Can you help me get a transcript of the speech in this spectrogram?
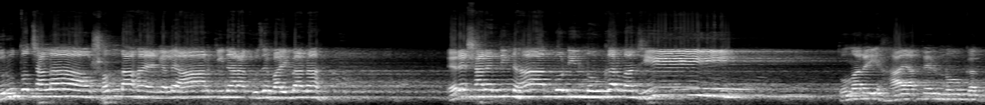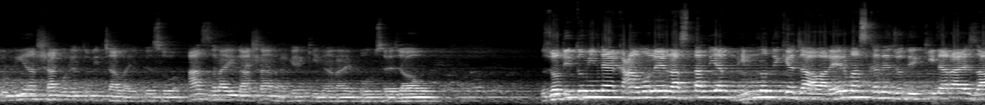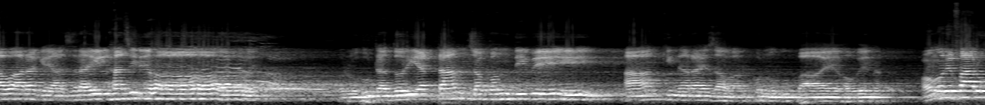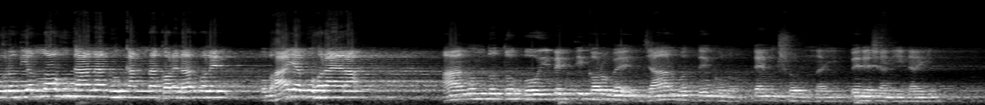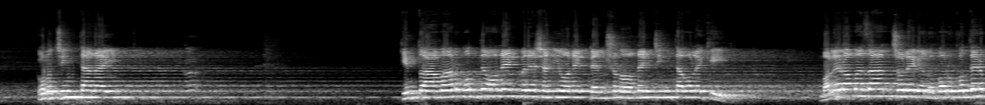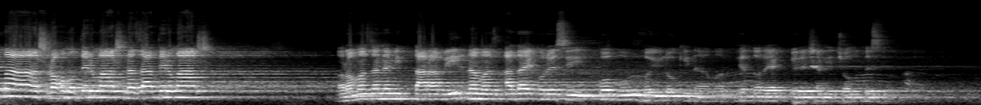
দ্রুত চালাও, সন্ধ্যা হয়ে গেলে আর কিনারা খুঁজে পাইবা না। এরে সাড়ে তিন হাত বডির নৌকার মাঝি, তোমার এই হায়াতের নৌকা দুনিয়ার সাগরে তুমি চালাইতেছো, আজরাইল আসার আগে কিনারায় পৌঁছে যাও। যদি তুমি নেক আমলের রাস্তা দিয়া ভিন্ন দিকে যাও, আর এর মাঝখানে যদি কিনারায় যাওয়ার আগে আজরাইল হাজির হয় রুহুটা দরিয়ার টান যখন দিবে, আর কিনারায় যাওয়ার কোনো উপায় হবে না। অমরে ফারুক রাদিয়াল্লাহু তাআলা নু কান্না করেন আর বলেন, ও ভাই আবু হুরায়রা, আনন্দ তো ওই ব্যক্তি করবে যার মধ্যে কোনো টেনশন নাই, পেরেশানি নাই, কোনো চিন্তা নাই। কিন্তু আমার মধ্যে অনেক পেরেশানি, অনেক টেনশন অনেক চিন্তা বলে কি? বলে রমাজান চলে গেল, বরকতের মাস, রহমতের মাস, নাজাতের মাস। রমাজানে আমি তারাবির নামাজ আদায় করেছি, কবুল হইল কিনা আমার ভেতরে এক পেরেশানি চলতেছে।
